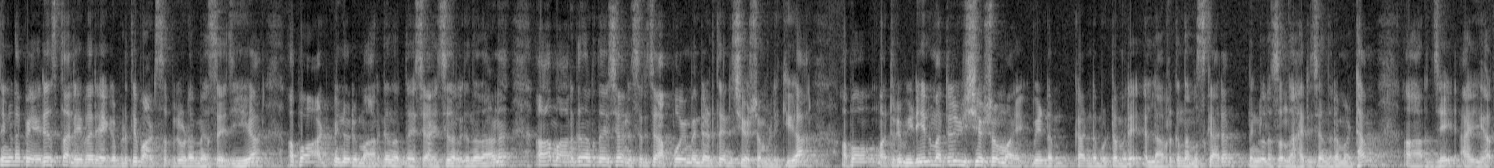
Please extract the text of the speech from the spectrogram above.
നിങ്ങളുടെ പേര് സ്ഥലവ രേഖപ്പെടുത്തി വാട്സപ്പിലൂടെ മെസ്സേജ് ചെയ്യുക. അപ്പോൾ അഡ്മിൻ ഒരു മാർഗനിർദ്ദേശം അയച്ചു നൽകുന്നതാണ്. ആ മാർഗനിർദ്ദേശം അനുസരിച്ച് അപ്പോയിൻമെന്റ് എടുത്തതിന് ശേഷം വിളിക്കുക. അപ്പോൾ മറ്റൊരു വീഡിയോയിൽ മറ്റൊരു വിശേഷവുമായി വീണ്ടും കണ്ടുമുട്ടും വരെ എല്ലാവർക്കും നമസ്കാരം. നിങ്ങളുടെ സ്വന്തം ഹരിചന്ദ്ര മഠം ആർ ജെ അയ്യർ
